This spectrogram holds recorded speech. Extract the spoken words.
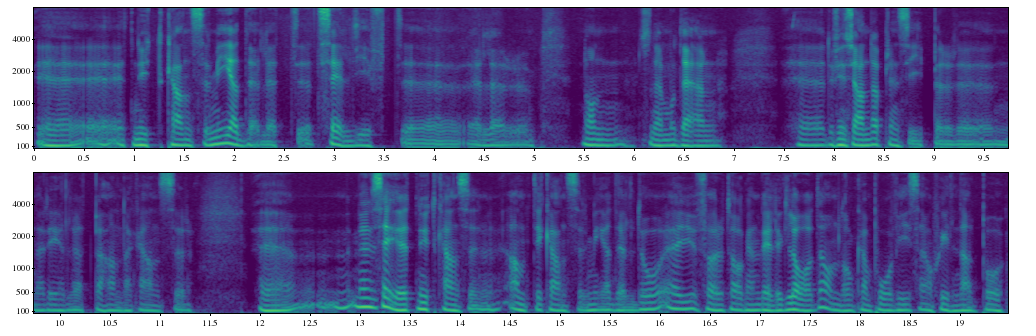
eh, ett nytt cancermedel, ett, ett cellgift eh, eller någon sån här modern... Eh, det finns ju andra principer eh, när det gäller att behandla cancer. Eh, men vi säger ett nytt cancer, anticancermedel. Då är ju företagen väldigt glada om de kan påvisa en skillnad på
